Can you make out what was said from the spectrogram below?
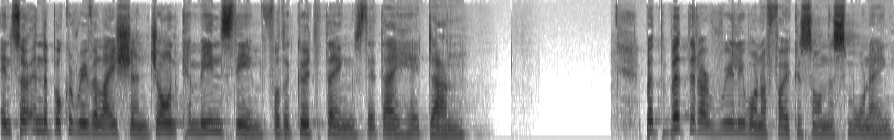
And so in the book of Revelation, John commends them for the good things that they had done. But the bit that I really want to focus on this morning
